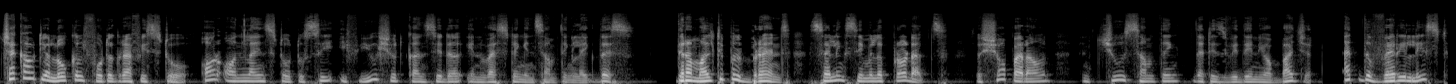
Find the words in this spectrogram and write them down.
Check out your local photography store or online store to see if you should consider investing in something like this. There are multiple brands selling similar products, so shop around and choose something that is within your budget. At the very least,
